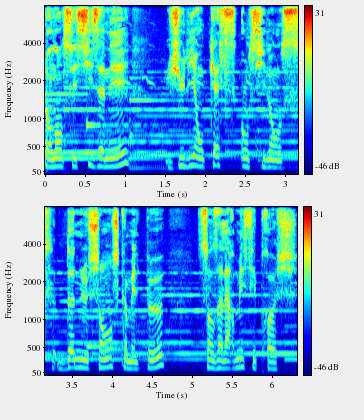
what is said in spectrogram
Pendant ces six années, Julie encaisse en silence, donne le change comme elle peut, sans alarmer ses proches.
